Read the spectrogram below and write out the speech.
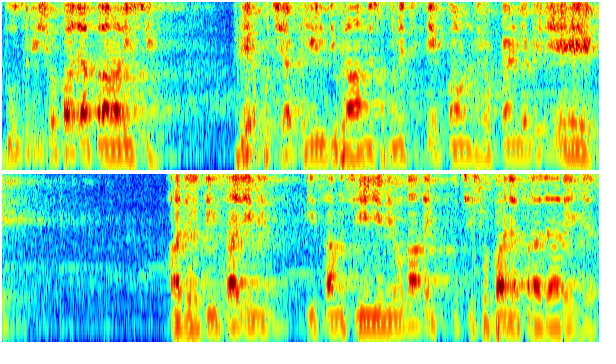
ਦੂਸਰੀ ਸ਼ੋਭਾ ਯਾਤਰਾ ਆ ਰਹੀ ਸੀ। ਫਿਰ ਪੁੱਛਿਆ ਖਲੀਲ ਜਿਬਰਾਨ ਨੇ ਸੁਪਨੇ 'ਚ, ਇਹ ਕੌਣ ਨੇ? ਉਹ ਕਹਿਣ ਲੱਗੇ ਜੀ, ਇਹ ਹਜ਼ਰਤ ਈਸਾ ਜੀ ਨੇ, ਈਸਾ ਮਸੀਹ ਜੀ ਨੇ। ਉਹਨਾਂ ਦੇ ਪਿੱਛੇ ਸ਼ੋਭਾ ਯਾਤਰਾ ਜਾ ਰਹੀ ਹੈ।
